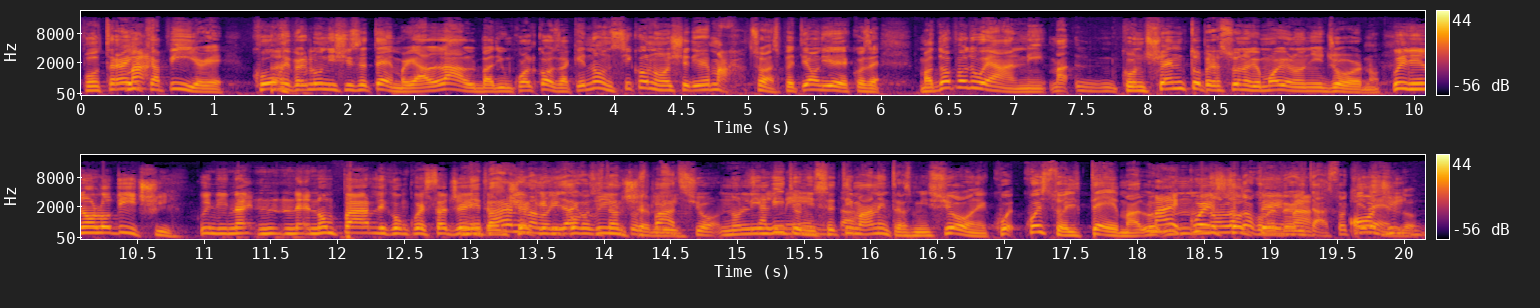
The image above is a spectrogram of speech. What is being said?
potrei Ma- capire come per l'11 settembre, all'alba di un qualcosa che non si conosce, dire ma insomma aspettiamo di vedere cos'è. Ma dopo due anni, ma con 100 persone che muoiono ogni giorno, Quindi non lo dici, quindi ne- ne- non parli con questa gente, parli ma non gli di dai così tanto convincerli. spazio, non li inviti ogni settimana in trasmissione. Que- questo è il tema. Lo- Ma è questo non la do il come tema. verità, sto oggi, chiedendo.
